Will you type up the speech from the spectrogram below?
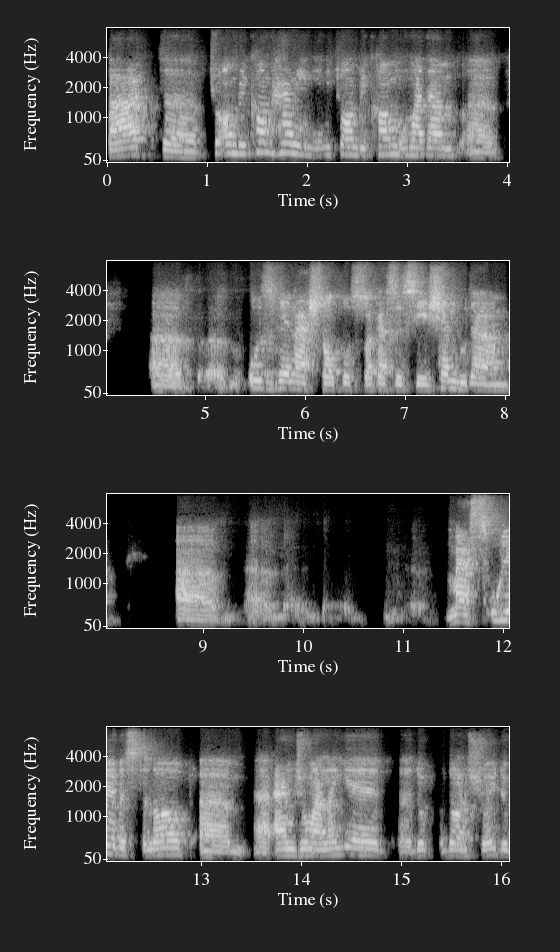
بعد تو آمریکا هم همین. یعنی تو آمریکا هم اومدم عضو نشنال پستاک اسوسییشن بودم. مسئول به اصطلاح انجمنای دانشجوهای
